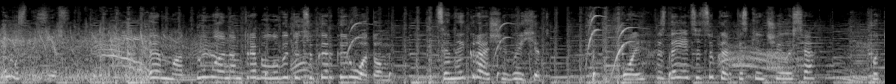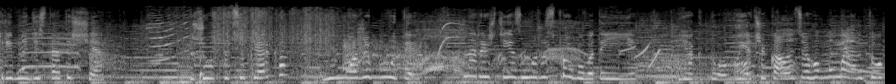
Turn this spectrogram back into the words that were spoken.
Успіхів. Емма, думаю, нам треба ловити цукерки ротом. Це найкращий вихід. Ой, здається, цукерки скінчилися. Потрібно дістати ще. Жовта цукерка? Не може бути. Нарешті я зможу спробувати її. Як довго я чекала цього моменту.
